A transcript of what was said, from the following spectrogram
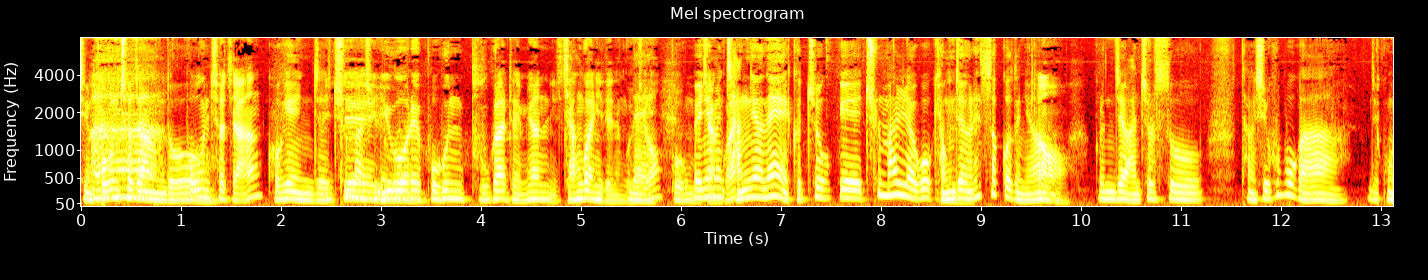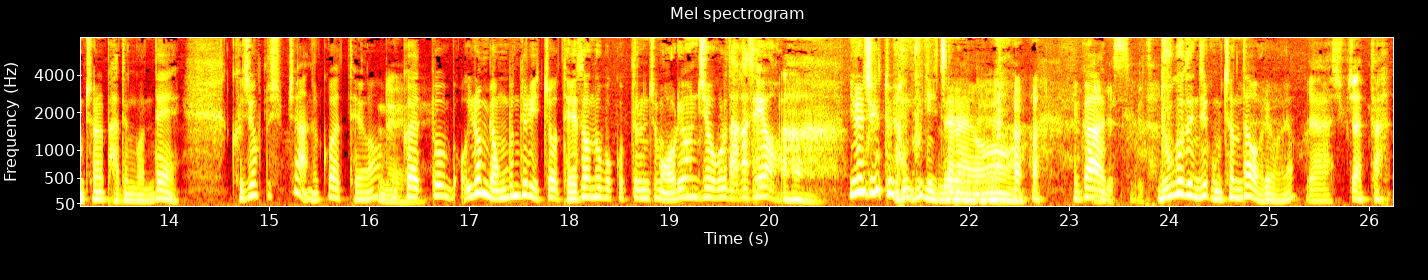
지금 아, 보훈처장도 보훈처장 거기에 이제 출마하시려고 6월에 보훈부가 되면 장관이 되는 거죠. 네. 왜냐하면 장관? 작년에 그쪽에 출마하려고 경쟁을 음. 했었거든요. 어. 그런데 안철수 당시 후보가 이제 공천을 받은 건데 그 지역도 쉽지 않을 것 같아요. 네. 그러니까 또 이런 명분들이 있죠. 대선 후보급들은 좀 어려운 지역으로 나가세요. 아. 이런 식의 또 명분이 있잖아요. 그러니까 알겠습니다. 누구든지 공천 다 어려워요. 야 쉽지 않다.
